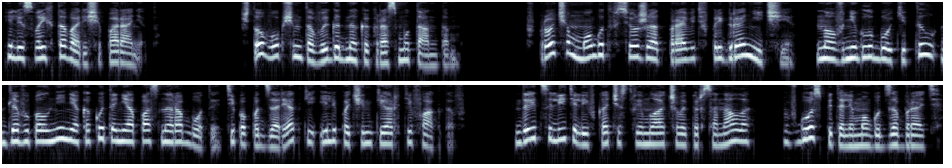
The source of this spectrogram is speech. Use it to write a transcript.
или своих товарищей поранят. Что, в общем-то, выгодно как раз мутантам. Впрочем, могут все же отправить в приграничье, но в неглубокий тыл для выполнения какой-то неопасной работы, типа подзарядки или починки артефактов. Да и целителей в качестве младшего персонала в госпитале могут забрать.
